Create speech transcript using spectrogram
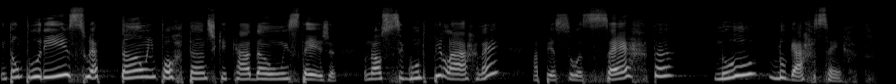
Então, por isso é tão importante que cada um esteja. O nosso segundo pilar, né? A pessoa certa no lugar certo.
